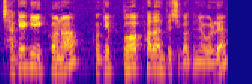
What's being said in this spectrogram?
자격이 있거나 거기에 부합하다는 뜻이거든요, 원래.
